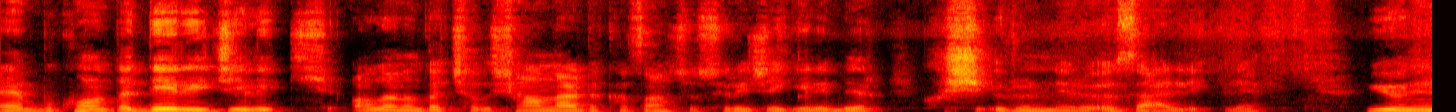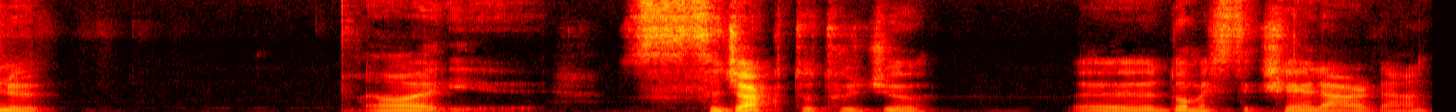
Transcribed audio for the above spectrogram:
e, bu konuda dericilik alanında çalışanlar da kazançlı sürece gelebilir. Kış ürünleri özellikle yünlü, sıcak tutucu e, domestik şeylerden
